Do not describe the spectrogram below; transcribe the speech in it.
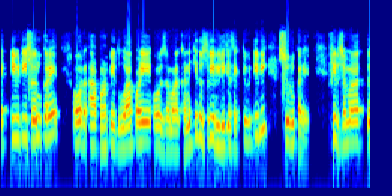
ایکٹیویٹی شروع کرے اور آپ وہاں پہ دعا پڑے اور جماعت خانے کی دوسری ریلیجیس ایکٹیویٹی بھی شروع کرے پھر جماعت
